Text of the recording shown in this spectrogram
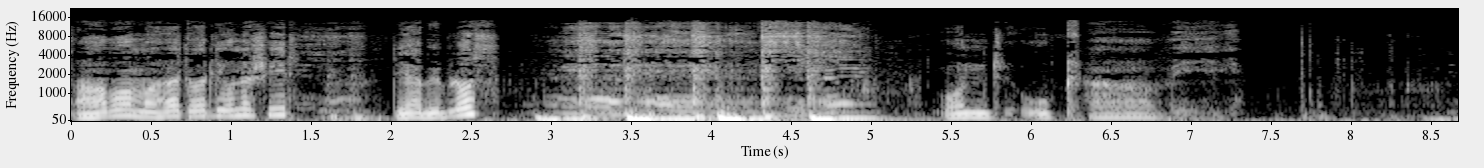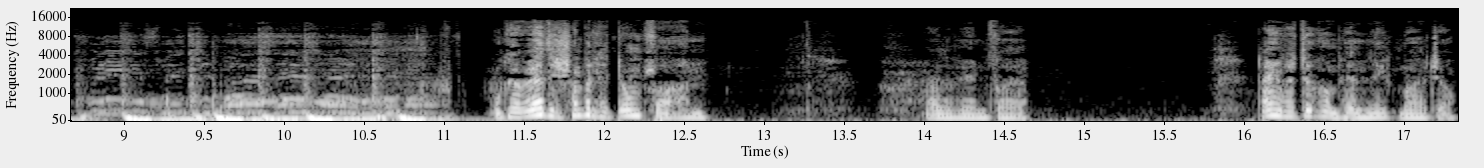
Aber man hört deutlich Unterschied. DHB Plus und UKW. UKW hört sich schon ein bisschen dumpfer an. Also auf jeden Fall. Danke fürs Zukommen, bis zum nächsten Mal. Ciao.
